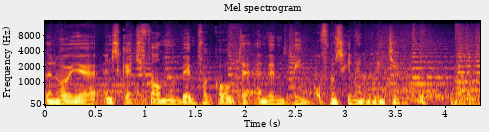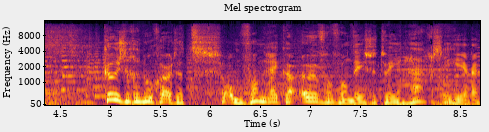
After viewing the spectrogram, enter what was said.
Dan hoor je een sketch van Wim van Kooten en Wim de Bie, of misschien wel een liedje. Keuze genoeg uit het omvangrijke oeuvre van deze twee Haagse heren.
